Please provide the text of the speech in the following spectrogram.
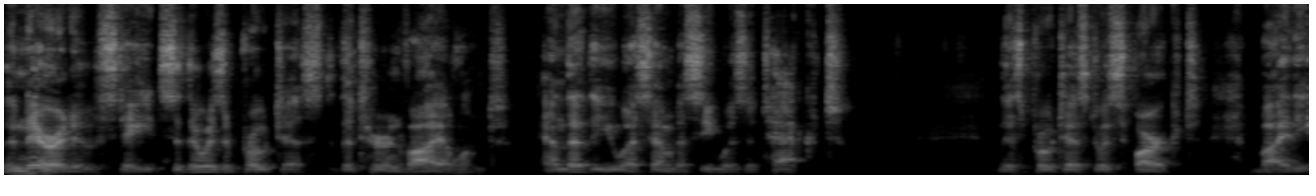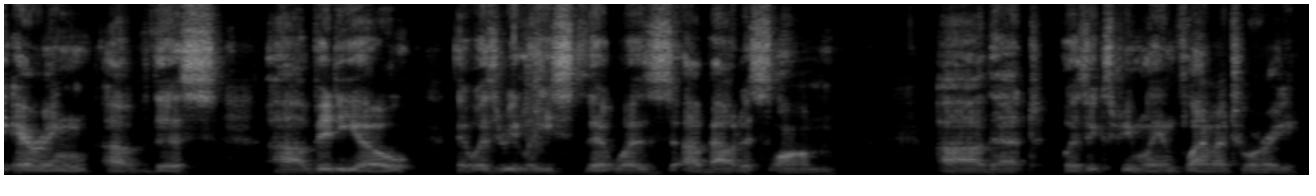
The narrative states that there was a protest that turned violent and that the U.S. Embassy was attacked. This protest was sparked by the airing of this uh, video that was released that was about Islam, uh, that was extremely inflammatory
